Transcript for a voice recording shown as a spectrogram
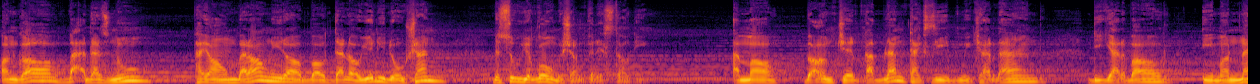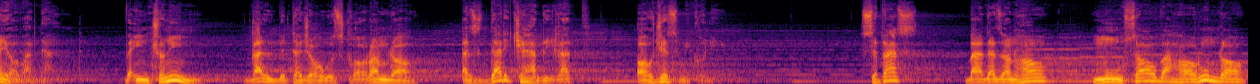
آنگاه بعد از نو پیامبرانی را با دلایلی روشن به سوی قومشان فرستادیم. اما به آنچه قبلا تکذیب می کردند دیگر بار ایمان نیاوردند و این چنین قلب تجاوزکاران را از درک حقیقت عاجز می کنیم سپس بعد از آنها موسا و هارون را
